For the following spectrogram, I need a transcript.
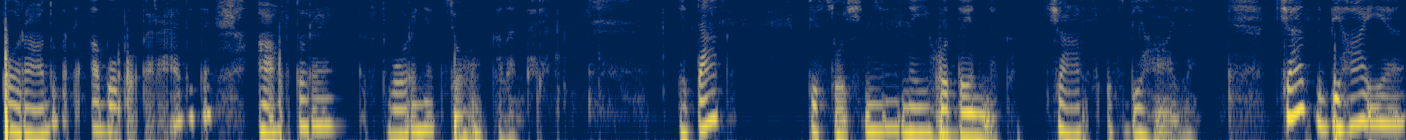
порадувати або попередити автори створення цього календаря. І так, пісочний годинник. Час збігає. Час збігає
